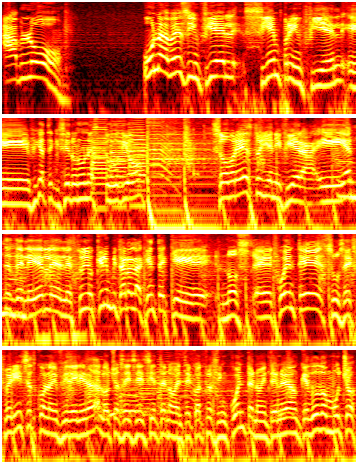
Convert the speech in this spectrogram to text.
Habló. Una vez infiel, siempre infiel. Eh, fíjate que hicieron un estudio sobre esto, Jennifer. Y antes de leerle el estudio, quiero invitar a la gente que nos eh, cuente sus experiencias con la infidelidad al 8667-9450-99, aunque dudo mucho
